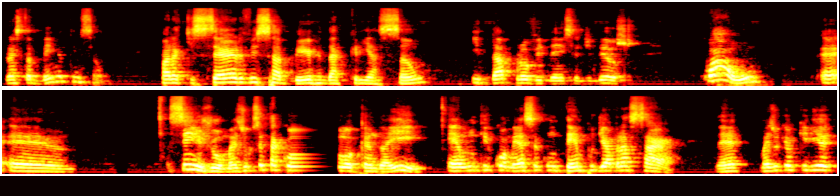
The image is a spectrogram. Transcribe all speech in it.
presta bem atenção, para que serve saber da criação e da providência de Deus? Qual. É, é... Sim, Ju, mas o que você está colocando aí é um que começa com tempo de abraçar, né? Mas o que eu queria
